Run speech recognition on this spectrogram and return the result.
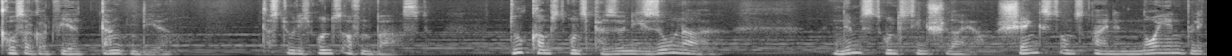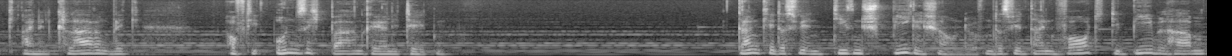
Großer Gott, wir danken dir, dass du dich uns offenbarst. Du kommst uns persönlich so nahe, nimmst uns den Schleier, schenkst uns einen neuen Blick, einen klaren Blick auf die unsichtbaren Realitäten. Danke, dass wir in diesen Spiegel schauen dürfen, dass wir dein Wort, die Bibel haben,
